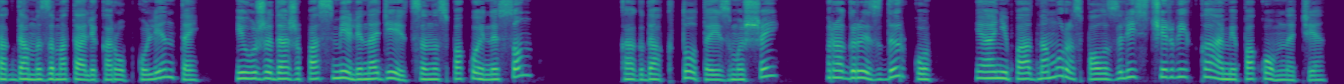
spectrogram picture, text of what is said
Тогда мы замотали коробку лентой и уже даже посмели надеяться на спокойный сон, когда кто-то из мышей прогрыз дырку, и они по одному расползлись червяками по комнате.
